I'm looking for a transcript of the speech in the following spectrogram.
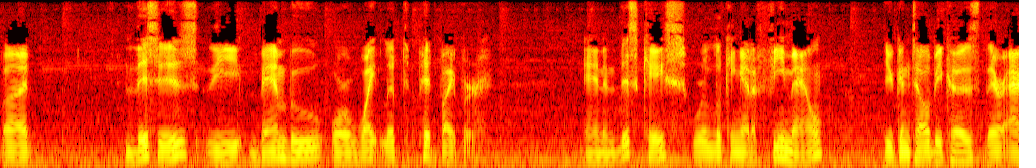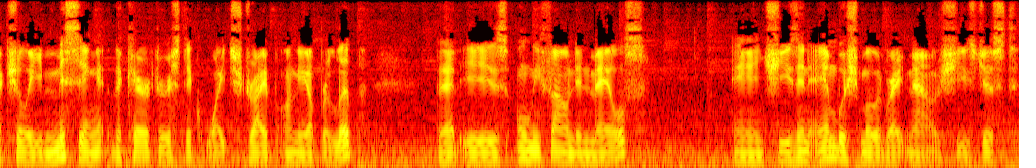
but this is the bamboo or white-lipped pit viper. And in this case, we're looking at a female. You can tell because they're actually missing the characteristic white stripe on the upper lip that is only found in males. And she's in ambush mode right now. She's just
